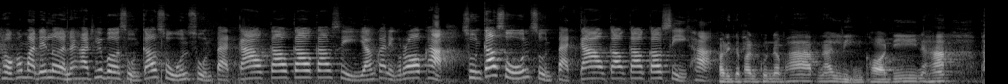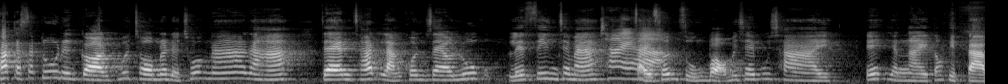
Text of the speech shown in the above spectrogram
โทรเข้ามาได้เลยนะคะ ที่เบอร์ 0900899994 ย้ำกันอีกรอบค่ะ 0900899994 ค่ะ ผลิตภัณฑ์คุณภาพนะหลิงคอดี้นะฮะ พักกันสักครู่หนึ่งก่อนคุณผู้ชมนะเดี๋ยวช่วงหน้านะฮะแจงชัดหลังคนแซวลูกเลสซิ่งใช่ไหมใช่ค่ะ ใส่ส้นสูงบอกไม่ใช่ผู้ชาย เอ๊ะยังไงต้องติดตาม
